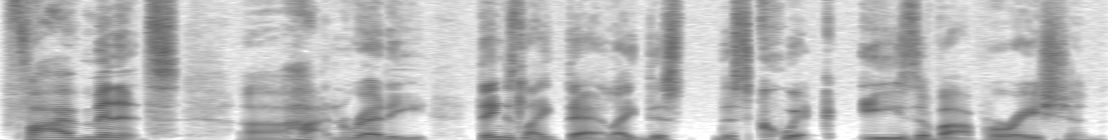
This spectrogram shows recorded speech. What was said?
five minutes, uh, hot and ready, things like that, like this this quick ease of operation,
